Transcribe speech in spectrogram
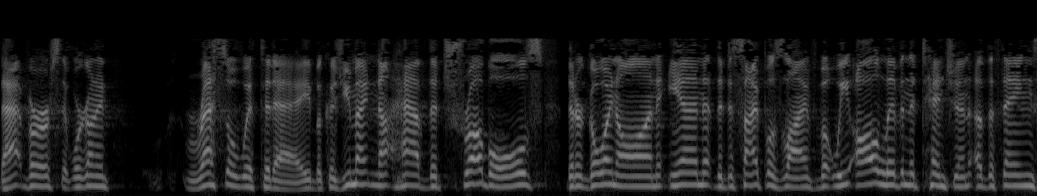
That verse that we're going to wrestle with today because you might not have the troubles that are going on in the disciples' lives, but we all live in the tension of the things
